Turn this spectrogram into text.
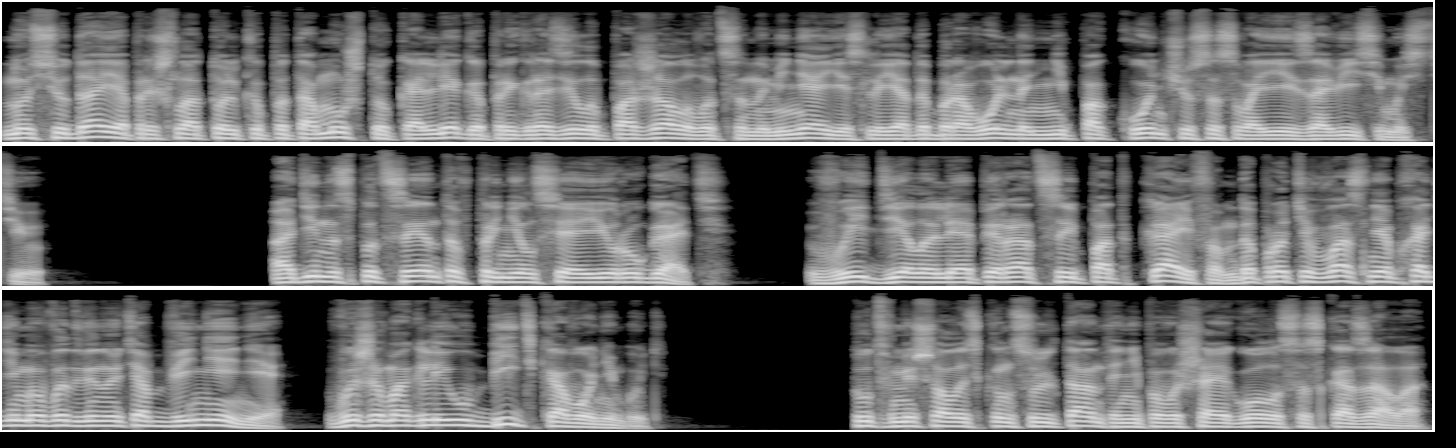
но сюда я пришла только потому, что коллега пригрозила пожаловаться на меня, если я добровольно не покончу со своей зависимостью. Один из пациентов принялся ее ругать. Вы делали операции под кайфом, да против вас необходимо выдвинуть обвинение. Вы же могли убить кого-нибудь. Тут вмешалась консультант и не повышая голоса сказала:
